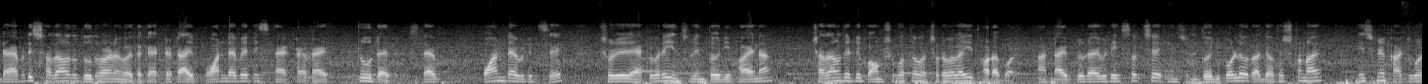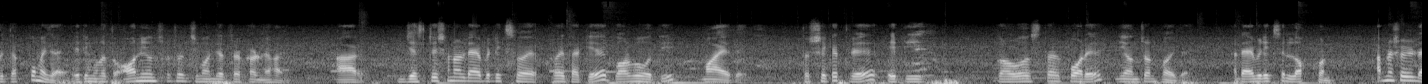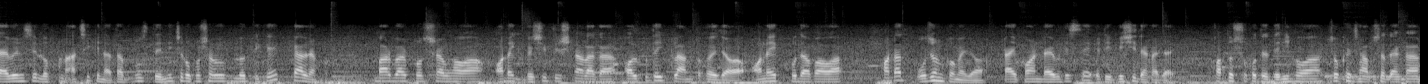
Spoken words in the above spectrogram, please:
ডায়াবেটিস সাধারণত দু ধরনের হয়ে থাকে, একটা টাইপ ওয়ান ডায়াবেটিস একটা type two diabetes type one ডায়াবেটিসে শরীরে একেবারেই ইনসুলিন তৈরি হয় না। সাধারণত এটি বংশগত বা ছোটোবেলায় ধরা পড়ে। আর টাইপ টু ডায়াবেটিস হচ্ছে ইনসুলিন তৈরি করলেও তা যথেষ্ট নয়। ইনসুলিনের কার্যকারিতা কমে যায়। এটি মূলত অনিয়ন্ত্রিত জীবনযাত্রার কারণে হয়। আর জেস্টেশনাল ডায়াবেটিক্স হয়ে হয়ে থাকে গর্ভবতী মায়েদের। তো সেক্ষেত্রে এটি গর্ভাবস্থার পরে নিয়ন্ত্রণ হয়ে যায়। আর ডায়াবেটিক্সের লক্ষণ। আপনার শরীরে ডায়াবেটিসের লক্ষণ আছে কি না তা বুঝতে নিচের উপসর্গগুলোর দিকে খেয়াল রাখুন। বারবার প্রস্রাব হওয়া, অনেক বেশি তৃষ্ণা লাগা, অল্পতেই ক্লান্ত হয়ে যাওয়া, অনেক ক্ষুধা পাওয়া হঠাৎ ওজন কমে যাওয়া টাইপ ওয়ান ডায়াবেটিসে এটি বেশি দেখা যায়। ক্ষত শুকোতে দেরি হওয়া, চোখে ঝাপসা দেখা,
